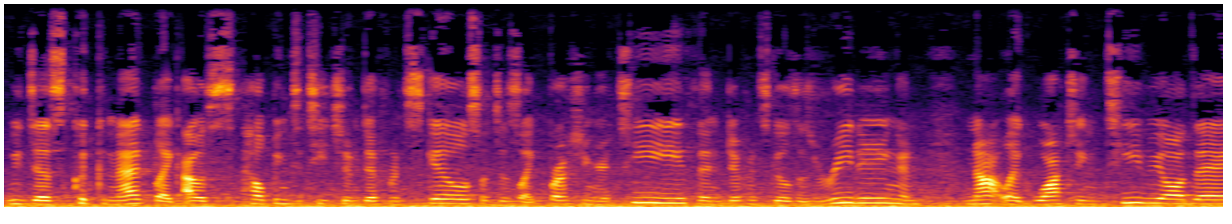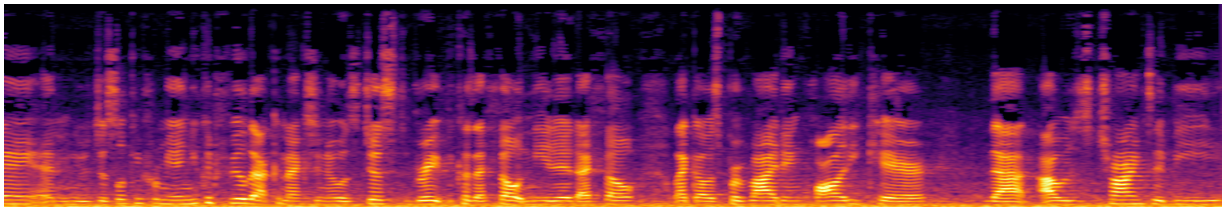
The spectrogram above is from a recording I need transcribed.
we just could connect. Like I was helping to teach him different skills, such as like brushing your teeth and different skills as reading and not like watching TV all day. And he was just looking for me and you could feel that connection. It was just great because I felt needed. I felt like I was providing quality care that I was trying to be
